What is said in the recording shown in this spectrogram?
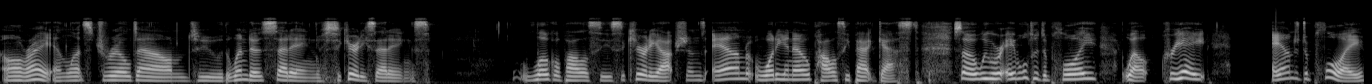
All right, and let's drill down to the Windows settings, security settings local policies, security options, and what do you know, PolicyPak guest. So we were able to deploy, well, create and deploy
